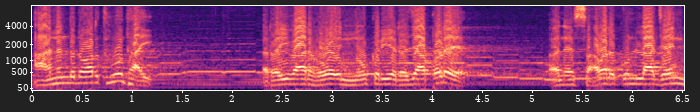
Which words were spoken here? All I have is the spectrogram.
આનંદનો અર્થ શું થાય? રવિવાર હોય, નોકરીએ રજા પડે અને સાવરકુંડલા જઈને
